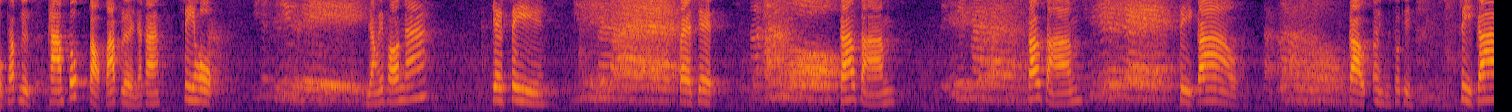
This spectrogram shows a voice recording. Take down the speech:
6ทับ1ถามปุ๊บตอบปั๊บเลยนะคะ 46ยังไม่พร้อมนะ 74 87 93 เก้าสามสี่เก้าเก้าเอ้ยโทษทีสี่เก้า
